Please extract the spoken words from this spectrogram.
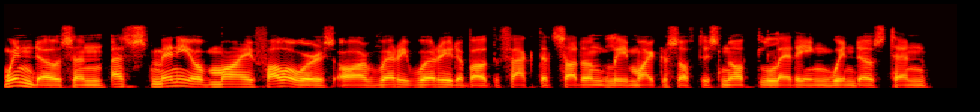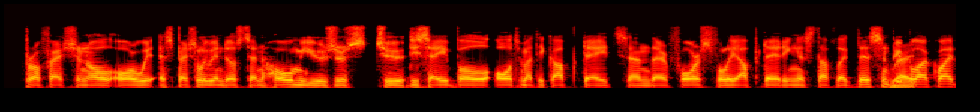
Windows. And as many of my followers are very worried about the fact that suddenly Microsoft is not letting Windows 10 professional or especially Windows 10 home users to disable automatic updates and they're forcefully updating and stuff like this. And people right. are quite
